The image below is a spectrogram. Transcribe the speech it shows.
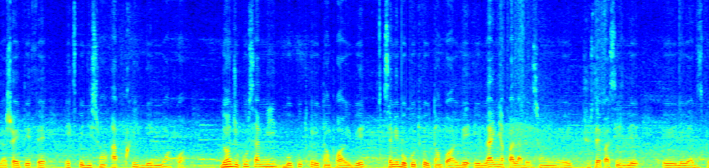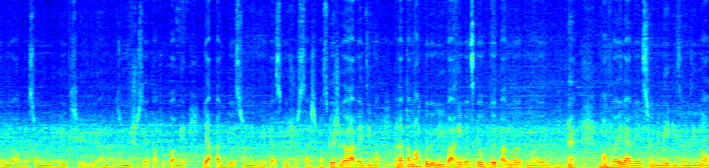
l'achat a été fait, l'expédition a pris des mois. quoi. Donc du coup, ça a mis beaucoup trop de temps pour arriver. Ça a mis beaucoup trop de temps pour arriver. Et là, il n'y a pas la version numérique. Je ne sais pas si les, il est disponible en version numérique sur Amazon, je ne sais pas trop quoi, mais il n'y a pas de version numérique à ce que je sache. Parce que je leur avais dit, bon, en attendant que le livre arrive, est-ce que vous ne pouvez pas m'envoyer la version numérique? Ils ont dit non,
